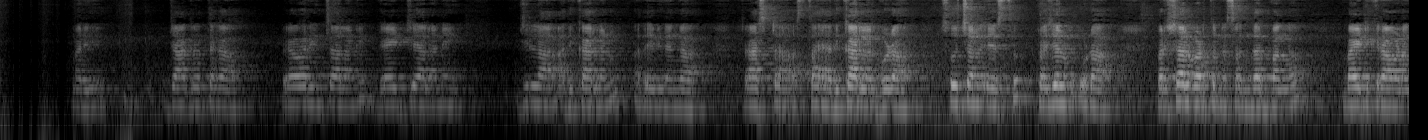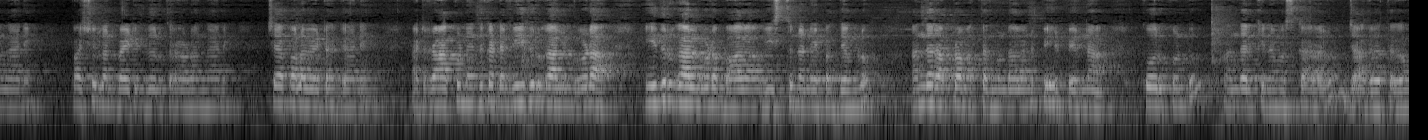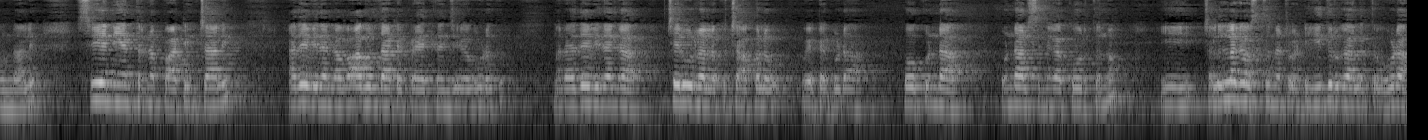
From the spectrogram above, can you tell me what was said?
మరి జాగ్రత్తగా వ్యవహరించాలని గైడ్ చేయాలని జిల్లా అధికారులను అదేవిధంగా రాష్ట్ర స్థాయి అధికారులకు కూడా సూచనలు చేస్తూ ప్రజలు కూడా వర్షాలు పడుతున్న సందర్భంగా బయటికి రావడం కానీ పశువులను బయటికి దొరికి కానీ చేపల వేటకు కానీ అటు రాకుండా ఎందుకంటే వీధురుగాలు కూడా ఈదురుగాలు కూడా బాగా వీస్తున్న నేపథ్యంలో అందరూ అప్రమత్తంగా ఉండాలని పేరు పేరున కోరుకుంటూ అందరికీ నమస్కారాలు. జాగ్రత్తగా ఉండాలి. స్వీయ నియంత్రణ పాటించాలి. అదేవిధంగా వాగులు దాటే ప్రయత్నం చేయకూడదు. మరి అదేవిధంగా చెరువులకు చేపల వేటకు కూడా పోకుండా ఉండాల్సిందిగా కోరుతున్నాం. ఈ చల్లగా వస్తున్నటువంటి ఈదురుగాలతో కూడా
